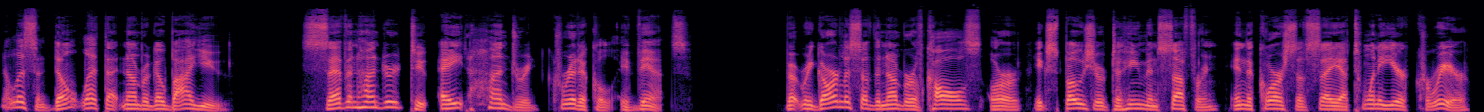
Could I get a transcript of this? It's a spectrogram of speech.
Now, listen, don't let that number go by you. 700 to 800 critical events. But regardless of the number of calls or exposure to human suffering in the course of, say, a 20 year career,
